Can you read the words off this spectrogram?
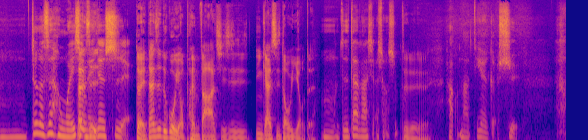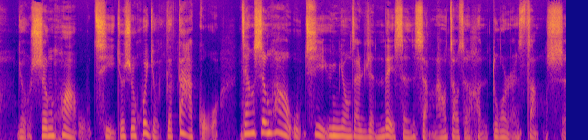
嗯，这个是很危险的一件事，哎。对，但是如果有喷发，其实应该是都有的。嗯，只是大大小小是吧？对对对。好，那第二个是有生化武器，就是会有一个大国。将生化武器运用在人类身上，然后造成很多人丧生。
